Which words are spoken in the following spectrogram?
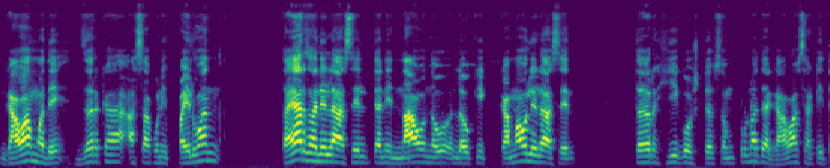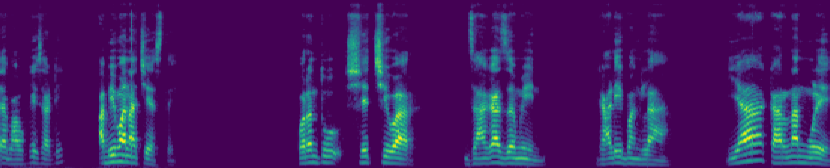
गावामध्ये जर का असा कोणी पैलवान तयार झालेला असेल त्याने नाव नव लौकिक कमावलेलं असेल तर ही गोष्ट संपूर्ण त्या गावासाठी त्या भावकीसाठी अभिमानाची असते. परंतु शेतशिवार जागा जमीन गाडी बंगला या कारणांमुळे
